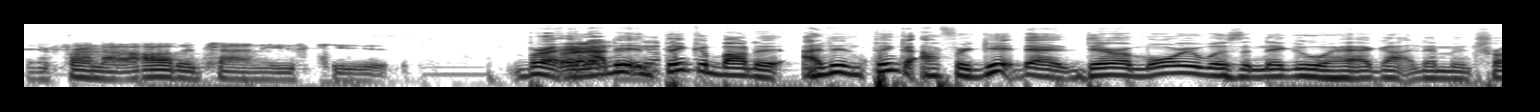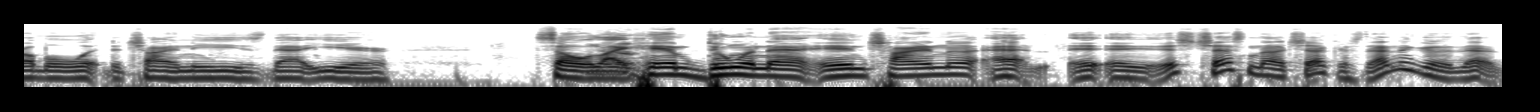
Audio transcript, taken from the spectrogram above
in front of all the Chinese kids. Bruh, and I didn't think about it. I didn't think I forget that Daryl Morey was the nigga who had gotten them in trouble with the Chinese that year. So like him doing that in China at it, it, it's chestnut checkers. That nigga that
